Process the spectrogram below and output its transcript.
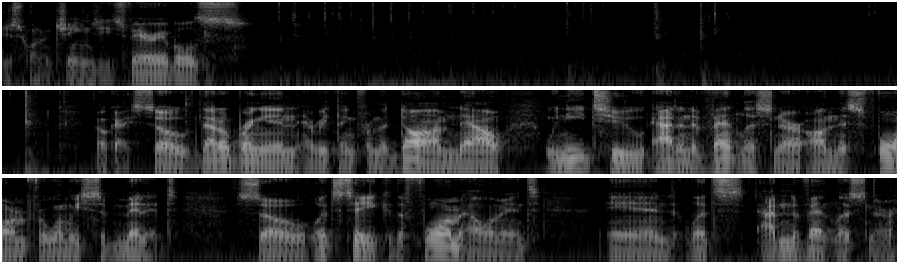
you just want to change these variables. Okay, so that'll bring in everything from the DOM. Now, we need to add an event listener on this form for when we submit it. So let's take the form element and let's add an event listener.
